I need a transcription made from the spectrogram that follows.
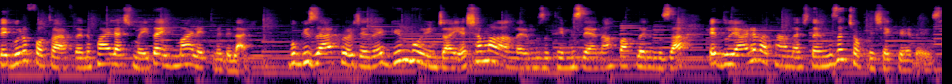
ve grup fotoğraflarını paylaşmayı da ihmal etmediler. Bu güzel projede gün boyunca yaşam alanlarımızı temizleyen ahbaplarımıza ve duyarlı vatandaşlarımıza çok teşekkür ederiz.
